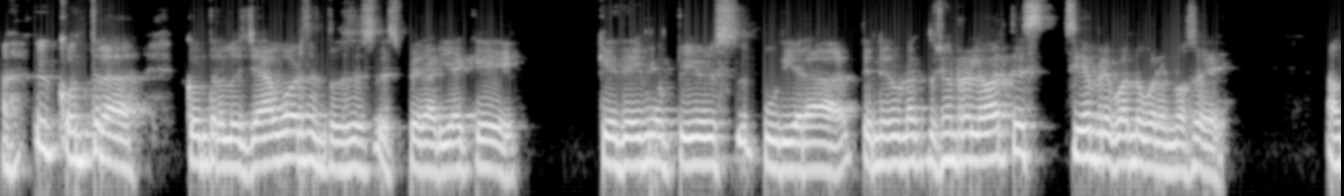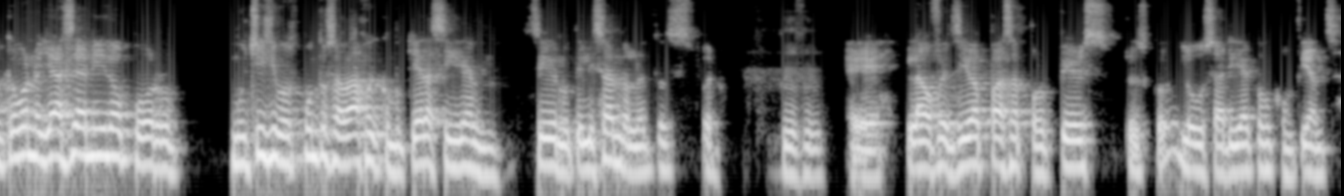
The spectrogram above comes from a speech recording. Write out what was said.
contra, contra los Jaguars, entonces esperaría que, que Damian Pierce pudiera tener una actuación relevante siempre y cuando, bueno, no sé, aunque bueno, ya se han ido por muchísimos puntos abajo y como quiera siguen, siguen utilizándolo, entonces, bueno, eh, la ofensiva pasa por Pierce, pues lo usaría con confianza.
